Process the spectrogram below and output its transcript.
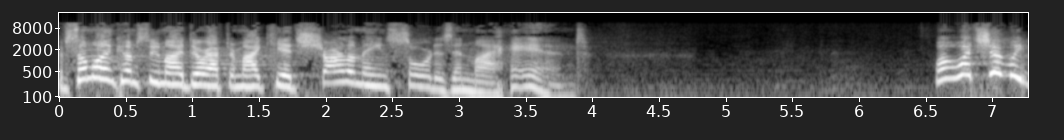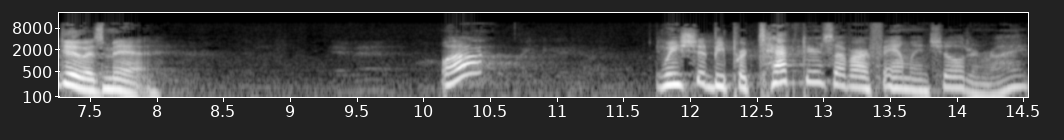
If someone comes through my door after my kids, Charlemagne's sword is in my hand. Well, what should we do as men? What? We should be protectors of our family and children, right?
